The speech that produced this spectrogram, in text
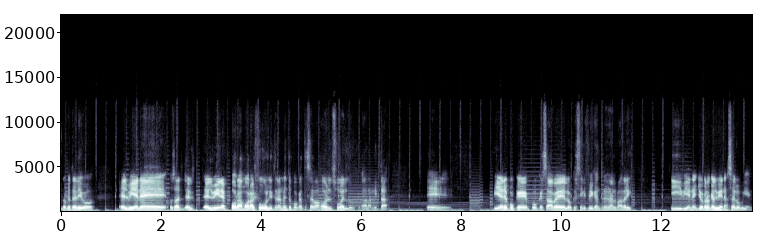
lo que te digo, él viene, o sea, él, él viene por amor al fútbol, literalmente, porque hasta se bajó el sueldo a la mitad. Eh, viene porque, porque sabe lo que significa entrenar al Madrid. Y viene, yo creo que él viene a hacerlo bien.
